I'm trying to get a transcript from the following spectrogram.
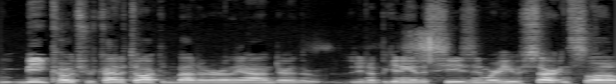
me and coach were kind of talking about it early on during the you know beginning of the season where he was starting slow,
